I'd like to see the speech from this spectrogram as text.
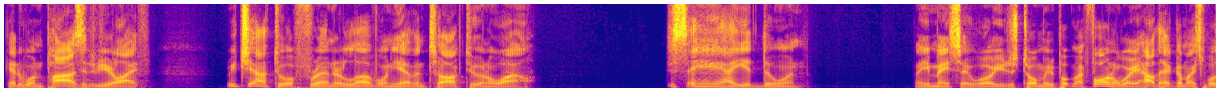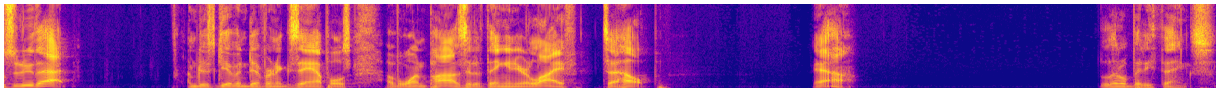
Get one positive in your life. Reach out to a friend or loved one you haven't talked to in a while. Just say, hey, how you doing? Now you may say, well, you just told me to put my phone away. How the heck am I supposed to do that? I'm just giving different examples of one positive thing in your life to help. Yeah. Little bitty things.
